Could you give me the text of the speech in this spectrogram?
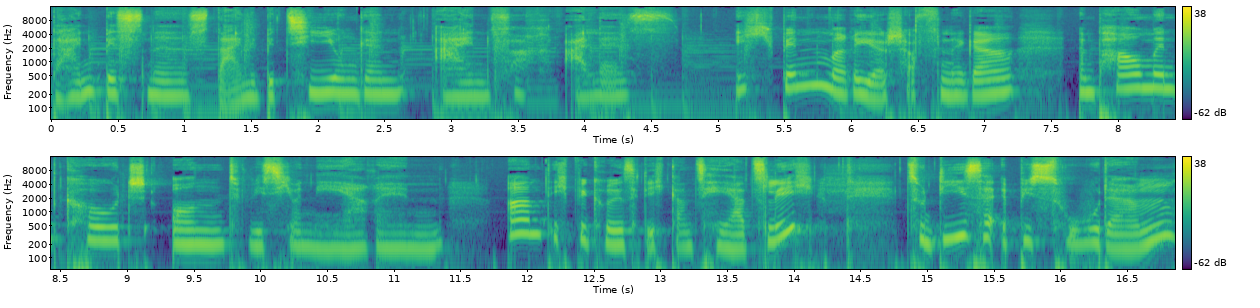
dein Business, deine Beziehungen, einfach alles. Ich bin Maria Schaffnegger, Empowerment Coach und Visionärin. Und ich begrüße dich ganz herzlich zu dieser Episode.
